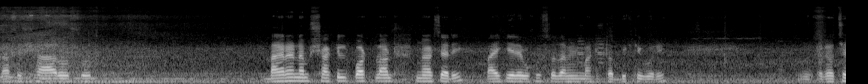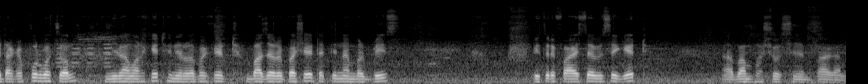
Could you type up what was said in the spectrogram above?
গাছের সার, ওষুধ। বাগানের নাম শাকিল পট প্লান্ট নার্সারি পাইকারি এবং খুচরা দামে মাটির টব বিক্রি করি। এটা হচ্ছে ঢাকা পূর্বাচল, নীলা মার্কেট নীলা মার্কেট বাজারের পাশে, এটা তিন নম্বর ব্রিজ। ভিতরে ফায়ার সার্ভিসের গেট বাম পাশে হচ্ছে বাগান।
